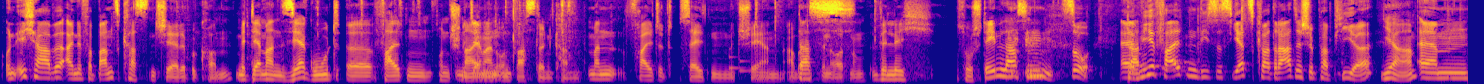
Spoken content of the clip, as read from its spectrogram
Und ich habe eine Verbandskastenschere bekommen. mit der man sehr gut äh, falten und schneiden man- und basteln kann. Man faltet selten mit Scheren, aber das, ist in Ordnung. will ich so stehen lassen. So, äh, wir falten dieses jetzt quadratische Papier Ja. ähm,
